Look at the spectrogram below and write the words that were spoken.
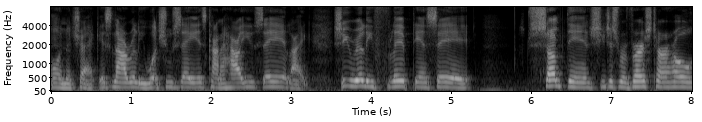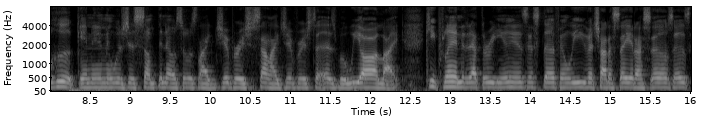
on the track. It's not really what you say, it's kind of how you say it. Like, she really flipped and said, something she just reversed her whole hook and then it was just something else. It was like gibberish. It sounded like gibberish to us but we all like keep playing it at the reunions and stuff and we even try to say it ourselves. It was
